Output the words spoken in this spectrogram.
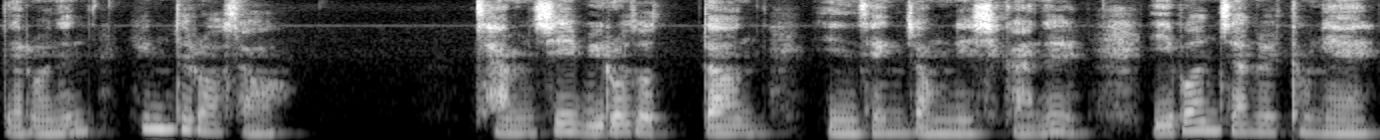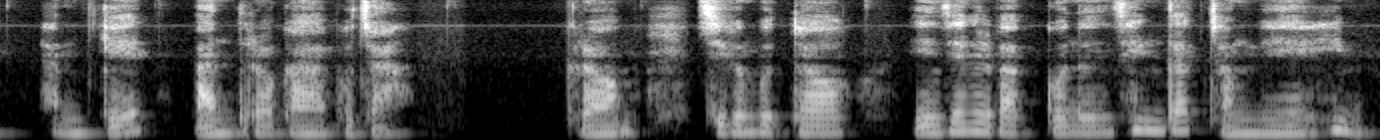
때로는 힘들어서 잠시 미뤄뒀던 인생 정리 시간을 이번 장을 통해 함께 만들어가 보자. 그럼 지금부터 인생을 바꾸는 생각 정리의 힘,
